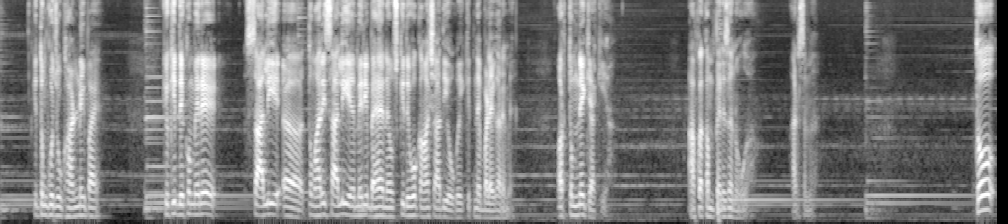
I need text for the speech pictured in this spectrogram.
कि तुम कुछ उखाड़ नहीं पाए। क्योंकि देखो मेरे साली तुम्हारी साली है, मेरी बहन है, उसकी देखो कहाँ शादी हो गई, कितने बड़े घर में। और तुमने क्या किया? आपका कंपैरिजन होगा हर समय। तो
